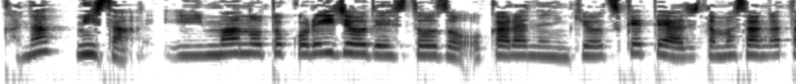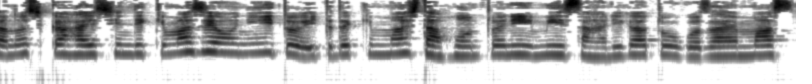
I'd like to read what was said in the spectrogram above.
かな？みーさん、今のところ以上です。どうぞお体に気をつけて、あじたまさんが楽しく配信できますようにといただきました。本当にみーさんありがとうございます。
